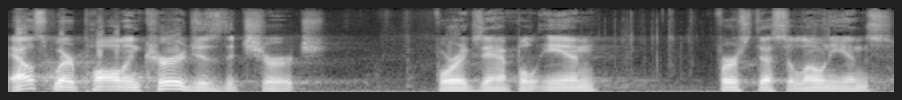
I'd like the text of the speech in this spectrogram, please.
Elsewhere, Paul encourages the church, for example, in 1 Thessalonians.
